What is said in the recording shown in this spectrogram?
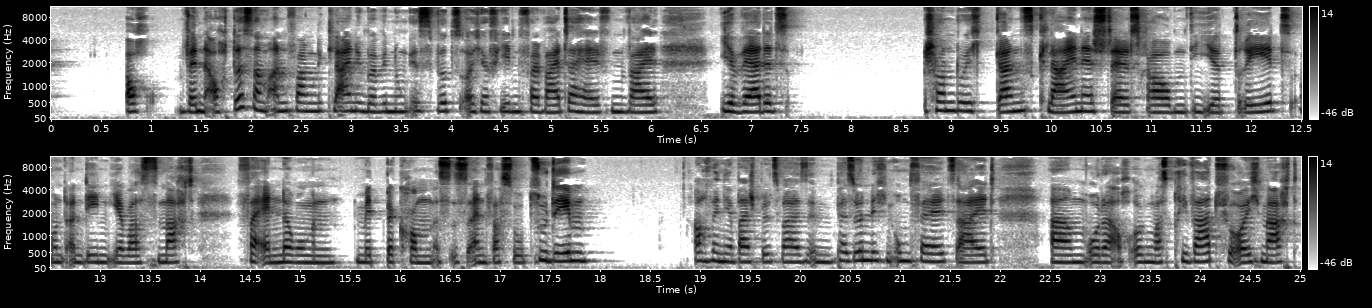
auch wenn auch das am Anfang eine kleine Überwindung ist, wird es euch auf jeden Fall weiterhelfen, weil ihr werdet schon durch ganz kleine Stellschrauben, die ihr dreht und an denen ihr was macht, Veränderungen mitbekommen. Es ist einfach so. Zudem, auch wenn ihr beispielsweise im persönlichen Umfeld seid ähm, oder auch irgendwas privat für euch macht,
